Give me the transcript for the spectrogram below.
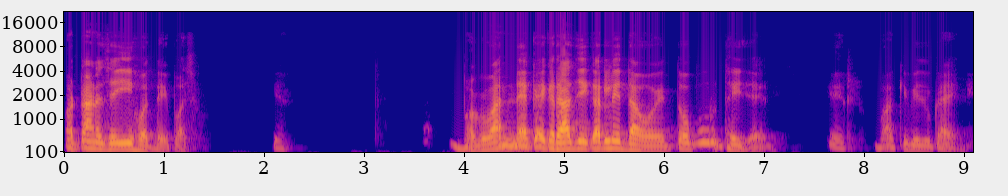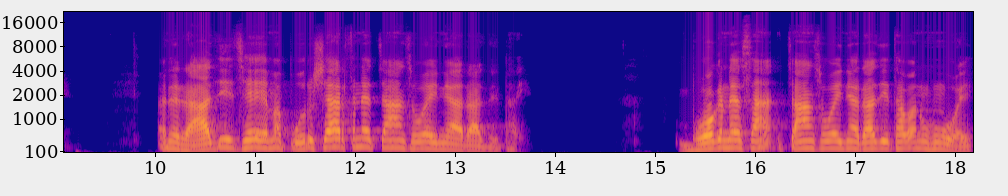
અટાણે છે એ હોત પાછું. ભગવાનને કંઈક રાજી કરી લીધા હોય તો પૂરું થઈ જાય. એટલું બાકી બીજું કાંઈ નહીં. અને રાજી છે એમાં પુરુષાર્થને ચાન્સ હોય ત્યાં રાજી થાય. ભોગને ચાન્સ હોય ત્યાં રાજી થવાનું શું હોય?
